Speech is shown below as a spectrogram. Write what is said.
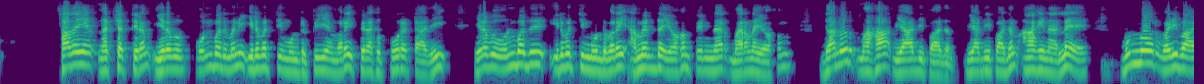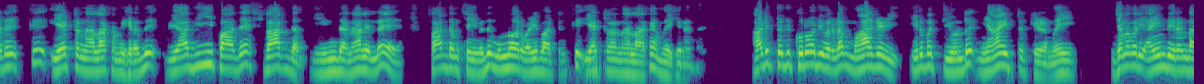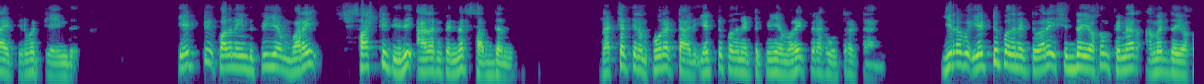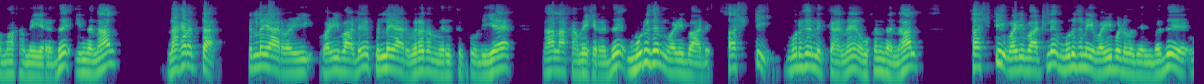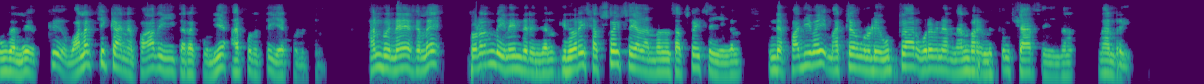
சதய நட்சத்திரம் இரவு ஒன்பது மணி இருபத்தி மூன்று பி எம் வரை பிறகு பூரட்டாதி இரவு ஒன்பது இருபத்தி மூன்று வரை அமிர்த யோகம் பின்னர் மரண யோகம் தனுர் மகா வியாதிபாதம். வியாதிபாதம் ஆகினாலே முன்னோர் வழிபாடுக்கு ஏற்ற நாளாக அமைகிறது. வியாதிபாத ஸ்ரார்த்தம். இந்த நாளில் சார்த்தம் செய்வது முன்னோர் வழிபாட்டிற்கு ஏற்ற நாளாக அமைகிறது. அடுத்தது குரோதி வருடம் மார்கழி இருபத்தி ஒன்று ஞாயிற்றுக்கிழமை ஜனவரி ஐந்து இரண்டாயிரத்தி இருபத்தி ஐந்து. எட்டு பதினைந்து பி எம் வரை சஷ்டி திதி அதன் பின்னர் சப்தமி. நட்சத்திரம் பூரட்டாதி எட்டு பதினெட்டு பிஎம் வரை பிறகு உத்திரட்டாதி. இரவு எட்டு பதினெட்டு வரை சித்த யோகம் பின்னர் அமிர்த யோகமாக அமைகிறது. இந்த நாள் நகரத்தார் பிள்ளையார் வழி வழிபாடு பிள்ளையார் விரதம் இருக்கக்கூடிய நாளாக அமைகிறது. முருகன் வழிபாடு சஷ்டி முருகனுக்கான உகந்த நாள். சஷ்டி வழிபாட்டில் முருகனை வழிபடுவது என்பது உங்களுக்கு வளர்ச்சிக்கான பாதையை தரக்கூடிய அற்புதத்தை ஏற்படுத்தும். அன்பு நேயர்களே தொடர்ந்து இணைந்திருங்கள். இதுவரை சப்ஸ்கிரைப் செய்யாத நண்பர்கள் சப்ஸ்கிரைப் செய்யுங்கள். இந்த பதிவை மற்றவங்களுடைய உற்றார் உறவினர் நண்பர்களுக்கும் ஷேர் செய்யுங்கள். நன்றி.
